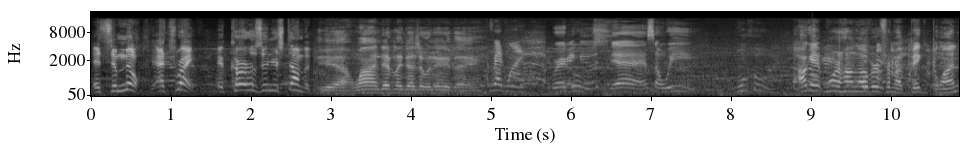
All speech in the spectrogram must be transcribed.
It's the milk. That's right. It curdles in your stomach. Yeah, wine definitely does it with anything. Red wine. Grey Goose. Yeah, and some weed. Woo-hoo. I'll get more hungover from a big blunt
